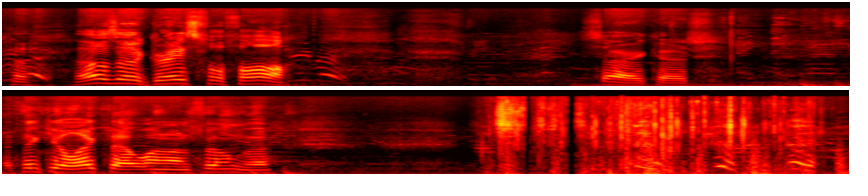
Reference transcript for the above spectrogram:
That was a graceful fall. Sorry, coach. I think you'll like that one on film though.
